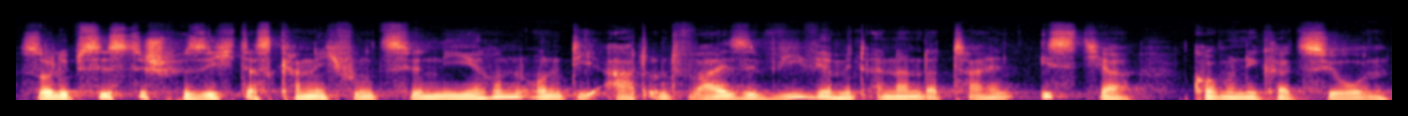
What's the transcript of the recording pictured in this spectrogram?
solipsistisch für sich, das kann nicht funktionieren. Und die Art und Weise, wie wir miteinander teilen, ist ja Kommunikation.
